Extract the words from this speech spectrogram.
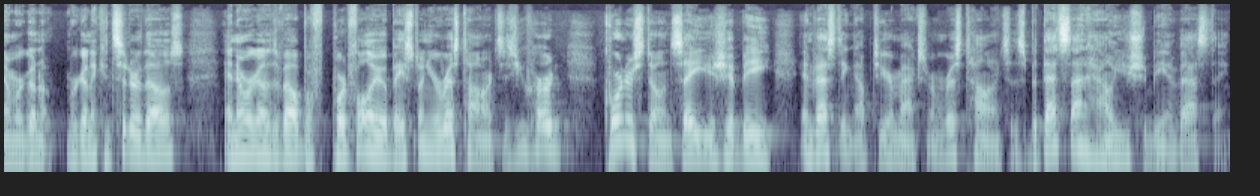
and we're gonna we're gonna consider those, and then we're gonna develop a portfolio based on your risk tolerances. You heard Cornerstone say you should be investing up to your maximum risk tolerances, but that's not how you should be investing,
